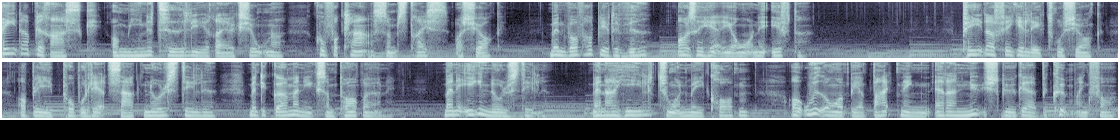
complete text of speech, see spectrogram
Peter blev rask, og mine tidlige reaktioner kunne forklares som stress og chok. Men hvorfor bliver det ved, også her i årene efter? Peter fik elektroschok og blev populært sagt nulstillet, men det gør man ikke som pårørende. Man er ikke nulstillet. Man har hele turen med i kroppen, og ud over bearbejdningen er der en ny skygge af bekymring for,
